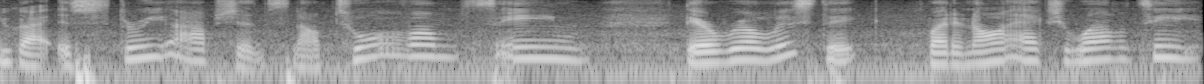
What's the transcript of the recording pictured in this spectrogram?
you got it's three options. Now two of them seem they're realistic but in all actuality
